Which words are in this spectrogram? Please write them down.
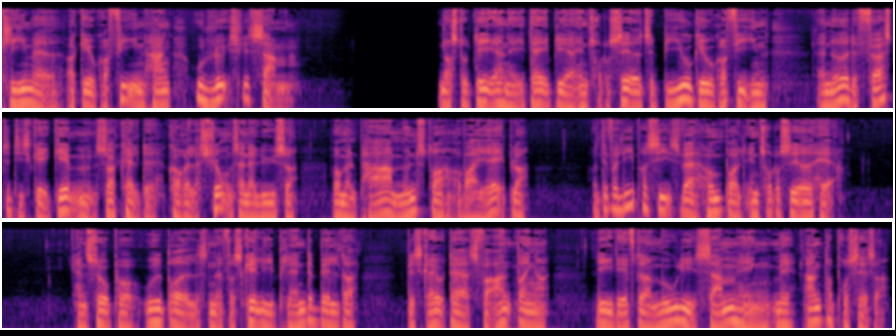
klimaet og geografien hang uløseligt sammen. Når studerende i dag bliver introduceret til biogeografien, er noget af det første, de skal igennem såkaldte korrelationsanalyser, hvor man parer mønstre og variabler, og det var lige præcis, hvad Humboldt introducerede her. Han så på udbredelsen af forskellige plantebælter, beskrev deres forandringer, ledte efter mulige sammenhænge med andre processer.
